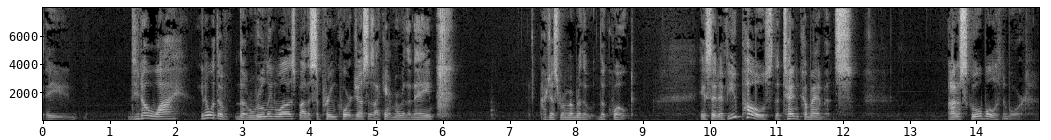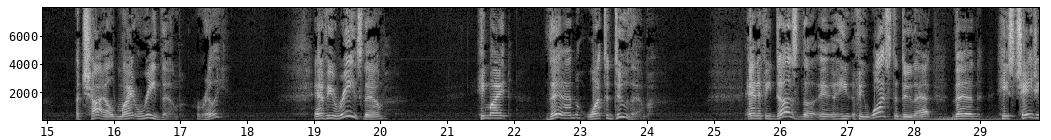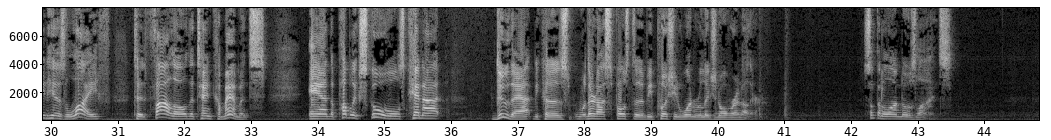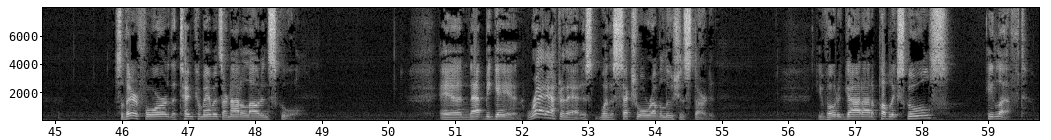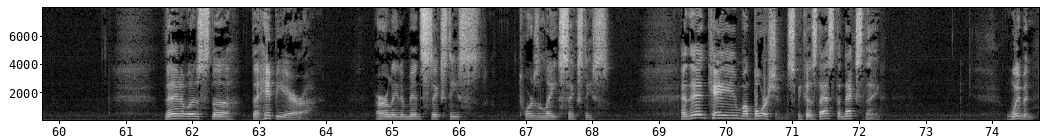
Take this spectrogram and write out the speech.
Eh, do you know why? You know what the, the ruling was by the Supreme Court justice? I can't remember the name. I just remember the, the quote. He said, If you post the Ten Commandments on a school bulletin board, a child might read them. Really? And if he reads them, he might then want to do them. And if he does the, if he wants to do that, then he's changing his life to follow the Ten Commandments. And the public schools cannot do that because they're not supposed to be pushing one religion over another. Something along those lines. So, therefore, the Ten Commandments are not allowed in school. And that began. Right after that is when the sexual revolution started. You voted God out of public schools, he left. Then it was the, the hippie era, early to mid 60s, towards the late 60s. And then came abortions, because that's the next thing. Women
